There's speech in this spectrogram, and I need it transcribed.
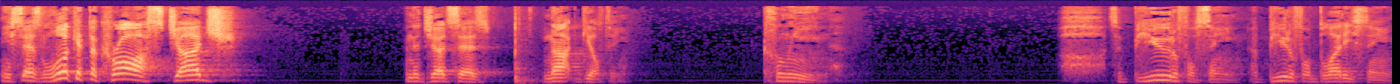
He says, Look at the cross, judge. And the judge says, Not guilty. Clean. Oh, it's a beautiful scene, a beautiful, bloody scene.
